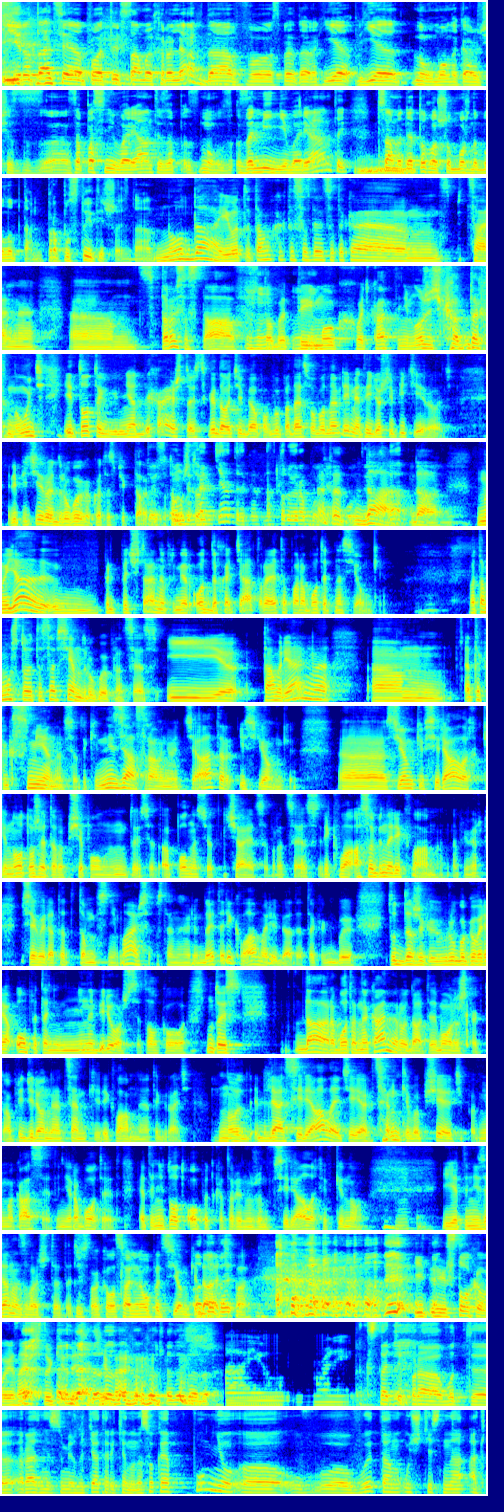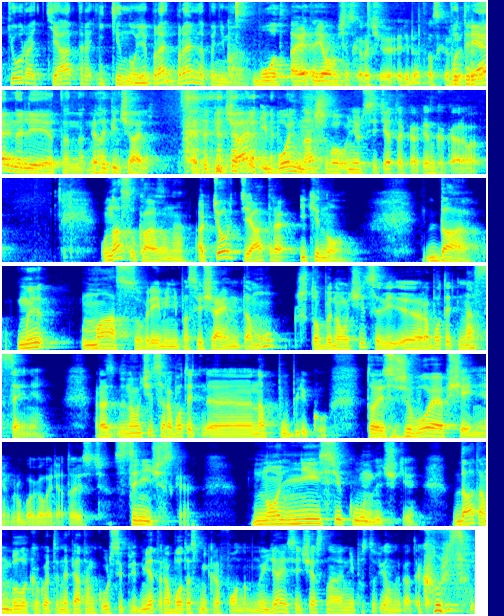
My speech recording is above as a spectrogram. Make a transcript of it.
І ротація по тих самих ролях да, в спектаклях є, є, ну, умовно кажучи, з- запасні варіанти, зап- ну, з- замінні варіанти, саме для того, щоб можна було б там пропустити щось. Да. Ну да, и вот там как-то такая специальная эм, второй состав, чтобы ты мог хоть как-то немножечко отдохнуть. И то ты не отдыхаешь, то есть когда у тебя выпадает свободное время, ты идешь репетировать. Репетировать другой какой-то спектакль. То есть потому отдых что... от театра как на второй работе Это, работает, да, да. по-моему? Но я предпочитаю, например, отдых от театра это поработать на съемке. Потому что это совсем другой процесс. И там реально эм, это как смена все-таки. Нельзя сравнивать театр и съемки. Э, съемки в сериалах, кино тоже это вообще полный, ну, то есть полностью отличается процесс. Рекла... Особенно реклама, например. Все говорят, это там снимаешься, постоянно говорю, да это реклама, ребята, это как бы... Тут даже, грубо говоря, опыта не, не наберешься толкового. Ну, то есть да, работа на камеру, да, ты можешь как-то определенные оценки рекламные отыграть. Но для сериала эти оценки вообще, типа, мимо кассы, это не работает. Это не тот опыт, который нужен в сериалах и в кино. И это нельзя назвать, что это, типа, колоссальный опыт съемки. Вот Да, это- типа. И стоковые, знаешь, штуки такие, типа. Кстати, про вот э, разницу между театром и кино. Насколько я помню, э, вы там учитесь на актера театра и кино. Я прав- правильно понимаю? Вот, а это я вам сейчас, короче, ребят, расскажу. Вот реально ли это? Это печаль. Это печаль и боль нашего университета Карпенко-Карова. У нас указано актер театра и кино. Да, мы массу времени посвящаем тому, чтобы научиться э, работать на сцене. раз- научиться работать э, на публику, то есть живое общение, грубо говоря, то есть сценическое. Но не секундочки. Да, там было какой-то на пятом курсе предмет работа с микрофоном. Но я, если честно, не поступил на пятый курс.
